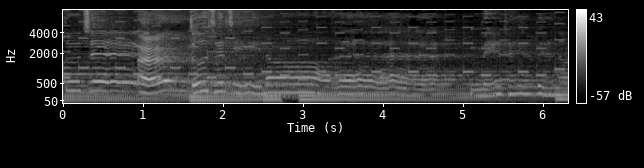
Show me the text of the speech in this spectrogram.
tujhe, eh. tujhe hai, mere bina.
